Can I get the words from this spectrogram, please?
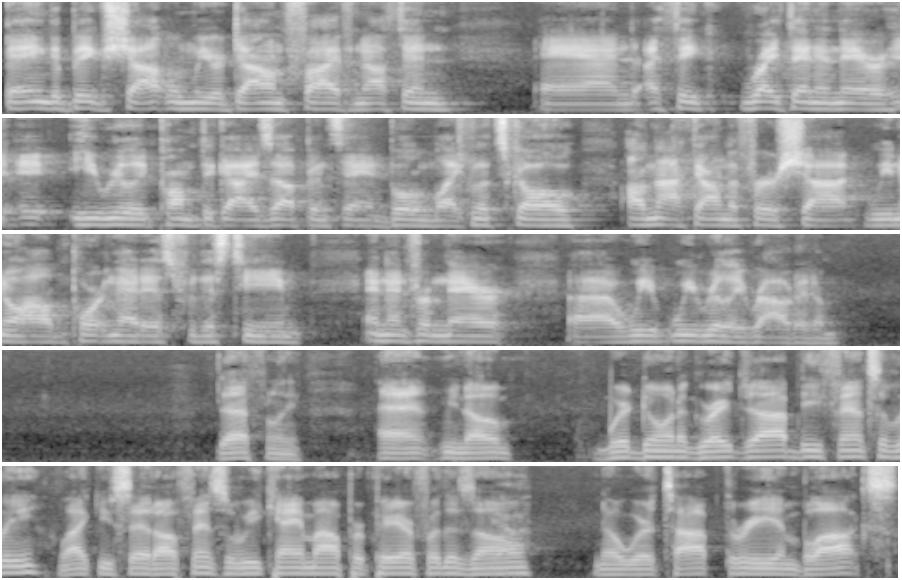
banged a big shot when we were down 5 nothing. And I think right then and there, it, he really pumped the guys up and saying, boom, like, let's go. I'll knock down the first shot. We know how important that is for this team. And then from there, uh, we, we really routed him. Definitely. And, you know, we're doing a great job defensively. Like you said, offensively, we came out prepared for the zone. Yeah. You know, we're top three in blocks,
